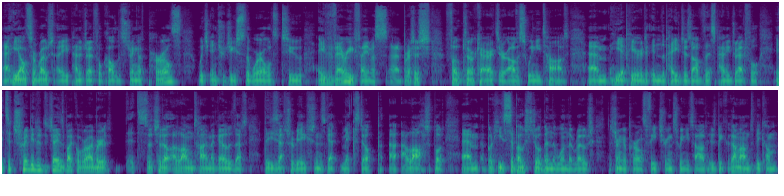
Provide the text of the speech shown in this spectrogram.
Uh, he also wrote a Penny Dreadful called The String of Pearls, which introduced the world to a very famous uh, British folklore character of Sweeney Todd. Um, he appeared in the pages of this Penny Dreadful. It's attributed to James Michael Rymer. It's such a, a long time ago that these attributions get mixed up a, a lot, but um, but he's supposed to have been the one that wrote The String of Pearls featuring Sweeney Todd, who's be- gone on to become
